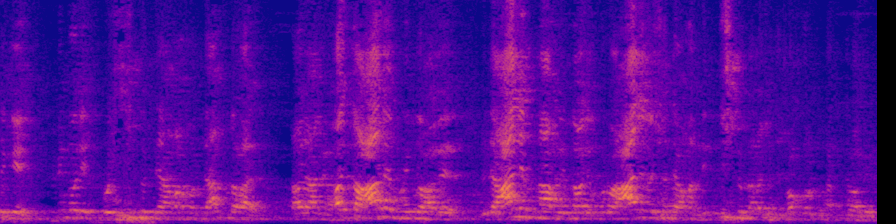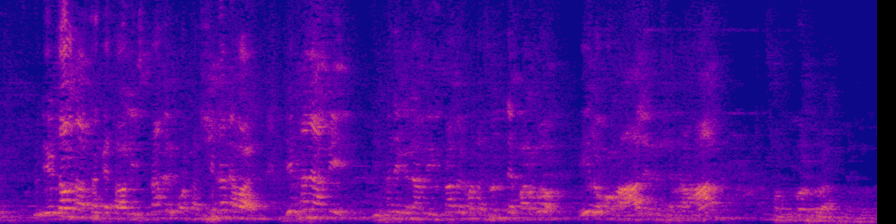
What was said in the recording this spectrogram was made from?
থেকে বিপরীত বৈশিষ্ট্য যদি আমার মধ্যে আনতে হয়, তাহলে আমি হয়তো আলেম হইতে হবে। যদি আলেম না হয় তাহলে কোনো আলেমের সাথে আমার নির্দিষ্ট কারোর সাথে সম্পর্ক থাকতে হবে। যদি এটাও না থাকে, তাহলে ইসলামের কথা সেখানে হয়, যেখানে আমি যেখানে গেলে আমি ইসলামের কথা শুনতে পারব, এরকম আলেমের সাথে আমার সম্পর্ক রাখতে হবে।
